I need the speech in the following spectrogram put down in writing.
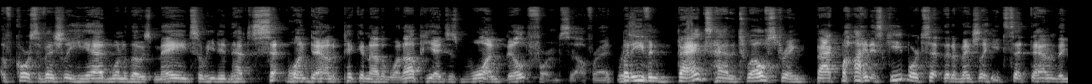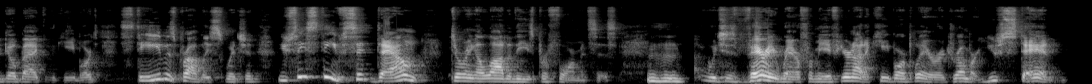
Of course, eventually he had one of those made, so he didn't have to set one down and pick another one up. He had just one built for himself, right? Which, but even Banks had a 12 string back behind his keyboard set that eventually he'd set down and then go back to the keyboards. Steve is probably switching. You see Steve sit down during a lot of these performances, mm-hmm. which is very rare for me. If you're not a keyboard player or a drummer, you stand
